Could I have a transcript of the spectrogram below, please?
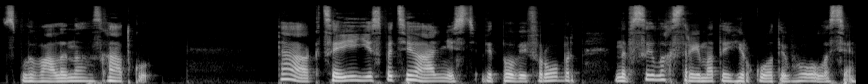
спливали на згадку. Так, це її спеціальність, відповів Роберт, не в силах стримати гіркоти в голосі.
